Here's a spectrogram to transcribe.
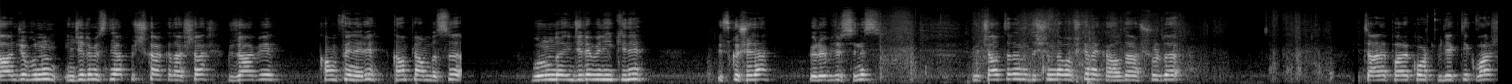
Daha önce bunun incelemesini yapmıştık arkadaşlar. Güzel bir kamp feneri, kamp lambası. Bunun da inceleme linkini üst köşeden görebilirsiniz. Bu çantanın dışında başka ne kaldı? Şurada bir tane parakort bileklik var.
